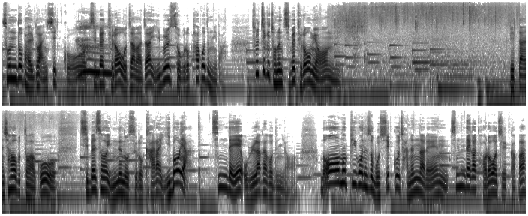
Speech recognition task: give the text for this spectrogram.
손도 발도 안 씻고 집에 들어오자마자 이불 속으로 파고듭니다. 솔직히 저는 집에 들어오면 일단 샤워부터 하고 집에서 입는 옷으로 갈아 입어야 침대에 올라가거든요. 너무 피곤해서 못 씻고 자는 날엔 침대가 더러워질까봐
